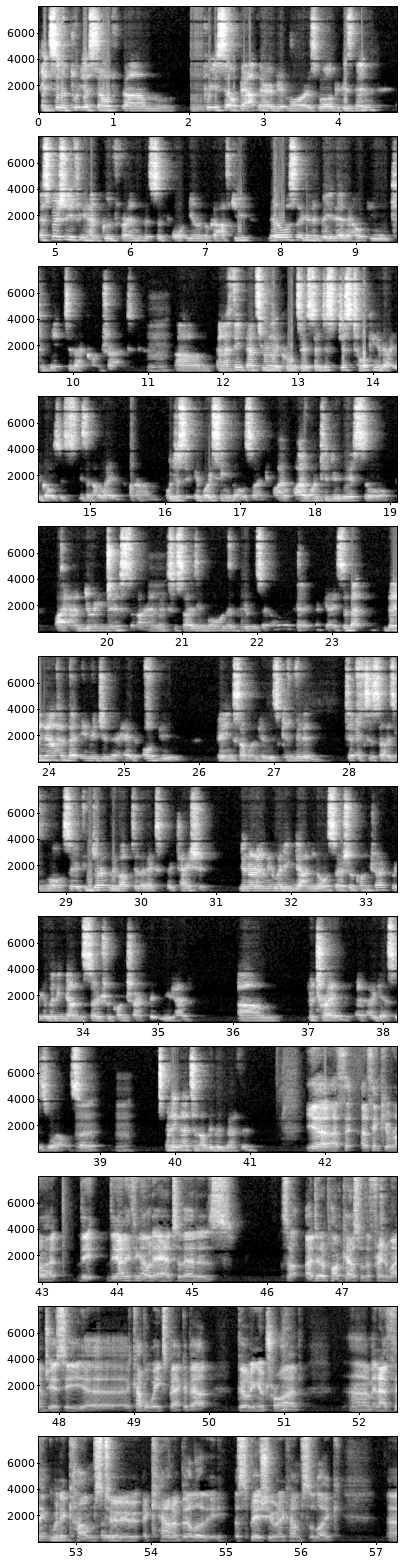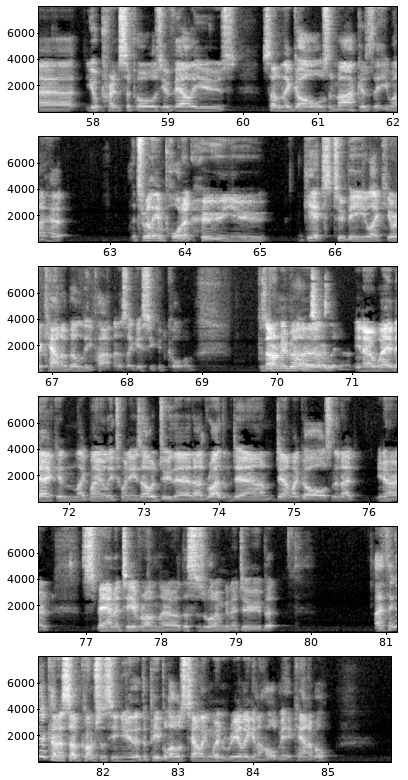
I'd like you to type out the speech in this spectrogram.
and sort of put yourself um, put yourself out there a bit more as well, because then especially if you have good friends that support you and look after you, they're also going to be there to help you commit to that contract. Mm. Um, and I think that's really cool too. So just just talking about your goals is, is another way, of, um, or just voicing your goals. Like I, I want to do this, or I am doing this. I am Mm. exercising more. Then people say, oh, okay, okay. So that they now have that image in their head of you being someone who is committed to exercising more. So if you don't live up to that expectation, you're not only letting down your social contract, but you're letting down the social contract that you had um, portrayed, I- I guess, as well. So Mm, mm. I think that's another good method. Yeah, I think I think you're right. the The only thing I would add to that is, so I did a podcast with a friend of mine, Jesse, uh, a couple weeks back about building your tribe, um, and I think when it comes to accountability, especially when it comes to like uh, your principles, your values, some of the goals and markers that you want to hit, it's really important who you get to be like your accountability partners. I guess you could call them. Because I remember Oh, totally. you know, way back in like my early twenties, I would do that. I'd write them down, down my goals, and then I'd, you know, spam it to everyone. Oh, this is what I'm gonna do. But I think I kind of subconsciously knew that the people I was telling weren't really gonna hold me accountable.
